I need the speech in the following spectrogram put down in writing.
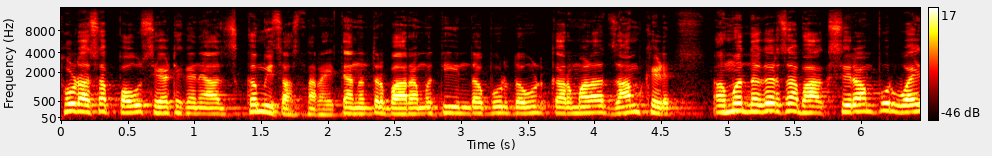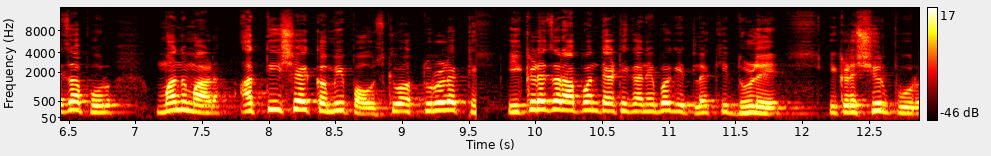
थोडासा पाऊस या ठिकाणी आज कमीच असणार आहे. त्यानंतर बारामती इंदापूर दौंड करमाळा जामखेड अहमदनगरचा भाग श्रीरामपूर वैजापूर मनमाड अतिशय कमी पाऊस किंवा तुरळक ठिक इकडे जर आपण त्या ठिकाणी बघितलं की धुळे इकडे शिरपूर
